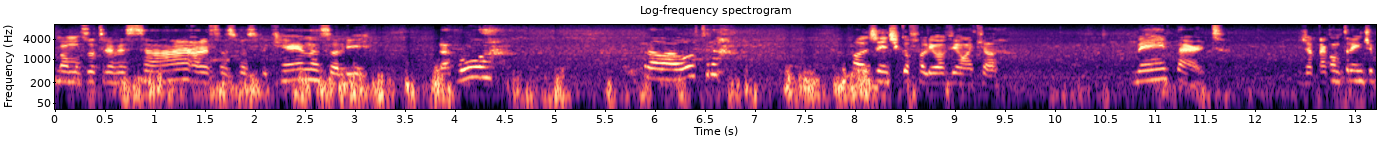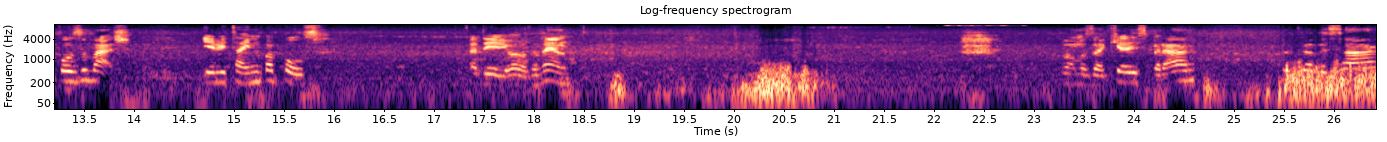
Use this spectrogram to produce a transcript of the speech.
Vamos atravessar. Olha essas ruas pequenas ali. da rua. Pra lá outra. Ó, gente, que eu falei o avião aqui, ó. Bem perto. Já tá com o trem de pouso baixo. E ele tá indo pra pouso. Cadê ele? Ó, tá vendo? Vamos aqui esperar atravessar.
